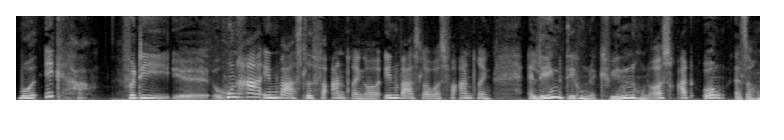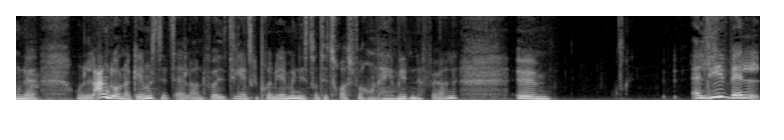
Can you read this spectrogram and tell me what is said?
måde ikke har. Fordi øh, hun har indvarslet forandring, og indvarsler også forandring alene det, hun er kvinde. Hun er også ret ung. Altså hun er, hun er langt under gennemsnitsalderen for italienske premierminister, til trods for, at hun er i midten af 40'erne. Øh, alligevel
